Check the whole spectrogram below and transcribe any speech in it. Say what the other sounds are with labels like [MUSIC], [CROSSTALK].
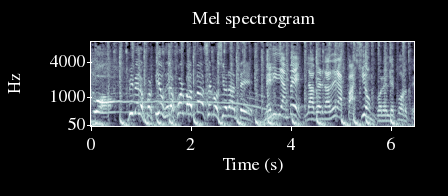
¡Gol! Vive los partidos de la forma más emocionante. Meridian B, la verdadera pasión por el deporte.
